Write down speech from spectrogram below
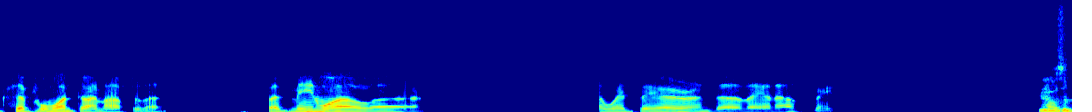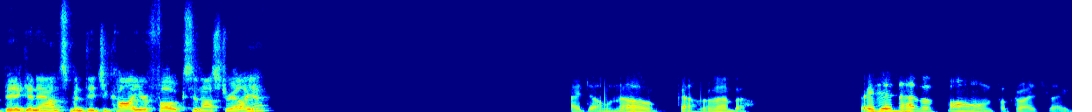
except for one time after that. But meanwhile, uh, I went there and uh, they announced me. That was a big announcement. Did you call your folks in Australia? I don't know. Can't remember. They didn't have a phone, for Christ's sake.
